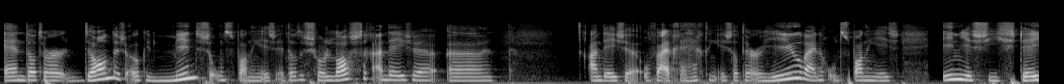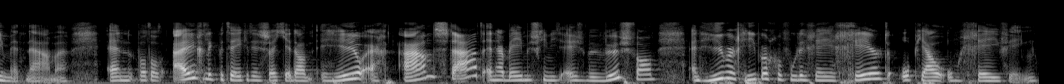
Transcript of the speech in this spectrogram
en dat er dan dus ook de minste ontspanning is. En dat is zo lastig aan deze, uh, aan deze onveilige hechting, is dat er heel weinig ontspanning is in je systeem met name. En wat dat eigenlijk betekent is dat je dan heel erg aanstaat en daar ben je misschien niet eens bewust van en heel erg hypergevoelig reageert op jouw omgeving.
